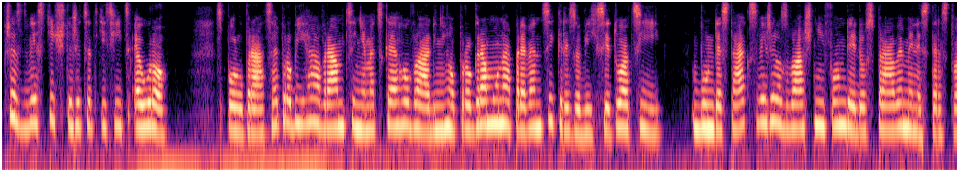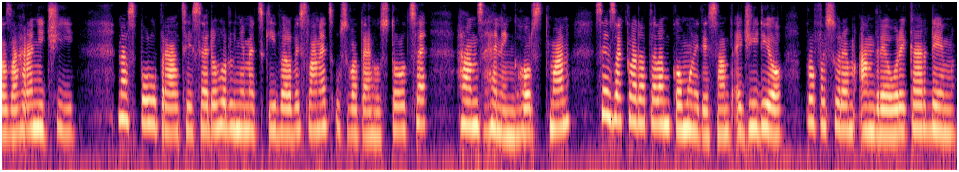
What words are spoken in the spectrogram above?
přes 240 tisíc euro. Spolupráce probíhá v rámci německého vládního programu na prevenci krizových situací. Bundestag svěřil zvláštní fondy do zprávy ministerstva zahraničí. Na spolupráci se dohodl německý velvyslanec u svatého stolce Hans Henning Horstmann se zakladatelem komunity Sant Egidio, profesorem Andreou Ricardim.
